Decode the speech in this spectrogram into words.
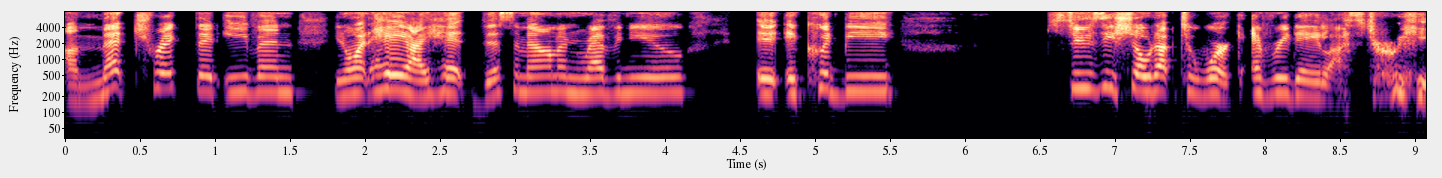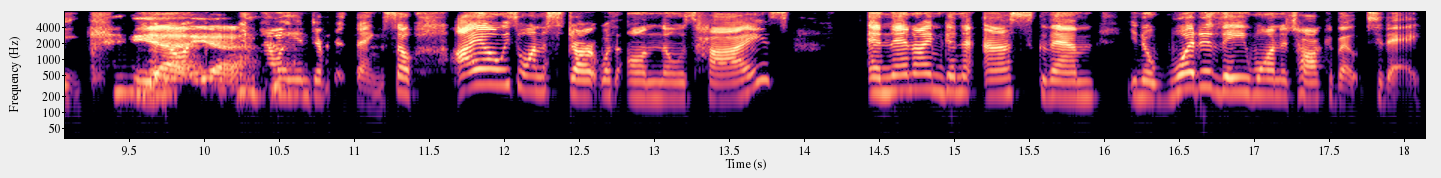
a metric that even, you know what, hey, I hit this amount in revenue. It, it could be Susie showed up to work every day last week. Yeah, know, yeah. A million different things. So I always want to start with on those highs and then I'm going to ask them, you know, what do they want to talk about today?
